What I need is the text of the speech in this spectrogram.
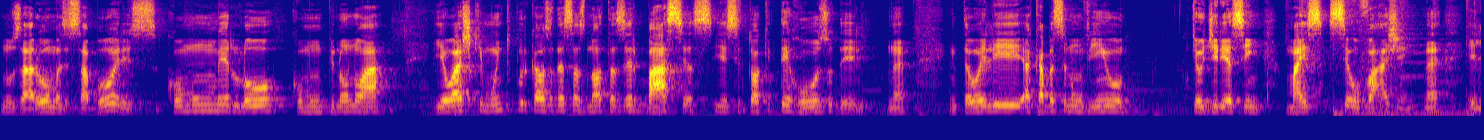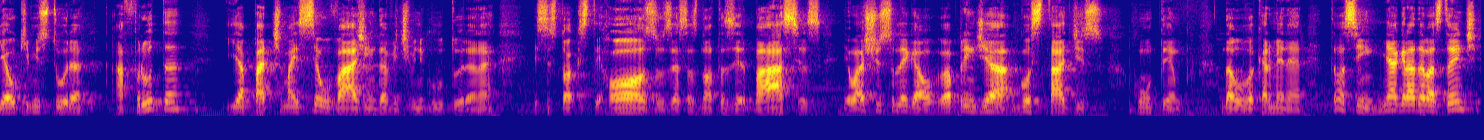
nos aromas e sabores como um Merlot, como um Pinot Noir. E eu acho que muito por causa dessas notas herbáceas e esse toque terroso dele, né? Então ele acaba sendo um vinho que eu diria assim, mais selvagem, né? Ele é o que mistura a fruta e a parte mais selvagem da vitivinicultura, né? Esses toques terrosos, essas notas herbáceas, eu acho isso legal. Eu aprendi a gostar disso com o tempo da uva Carmener. Então assim, me agrada bastante.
